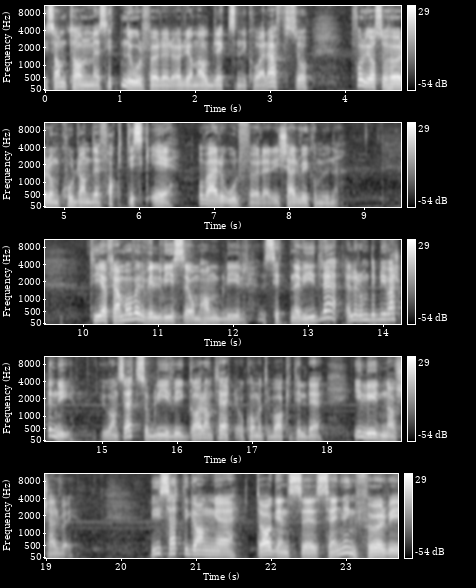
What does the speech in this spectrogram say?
I samtalen med sittende ordfører Ørjan Albrigtsen i KrF, så får vi også høre om hvordan det faktisk er å være ordfører i Skjervøy kommune. Tida fremover vil vise om han blir sittende videre, eller om det blir valgt en ny. Uansett så blir vi garantert å komme tilbake til det i Lyden av Skjervøy. Vi setter i gang eh, dagens eh, sending før vi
